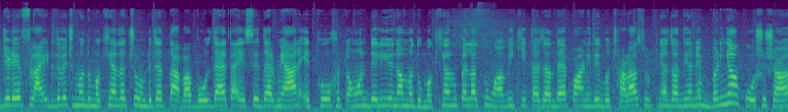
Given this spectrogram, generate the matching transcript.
ਜਿਹੜੇ ਫਲਾਈਟ ਦੇ ਵਿੱਚ ਮਧੂਮੱਖੀਆਂ ਦਾ ਝੁੰਡ ਜਾਂ ਧਾਵਾ ਬੋਲਦਾ ਹੈ, ਤਾਂ ਇਸੇ ਦਰਮਿਆਨ ਇੱਥੋਂ ਹਟਾਉਣ ਦੇ ਲਈ ਇਹਨਾਂ ਮਧੂਮੱਖੀਆਂ ਨੂੰ ਪਹਿਲਾਂ ਧੂਆਂ ਵੀ ਕੀਤਾ ਜਾਂਦਾ ਹੈ। ਪਾਣੀ ਦੇ ਬੁਛਾੜਾਂ ਸੁੱਟੀਆਂ ਜਾਂਦੀਆਂ ਨੇ, ਬੜੀਆਂ ਕੋਸ਼ਿਸ਼ਾਂ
